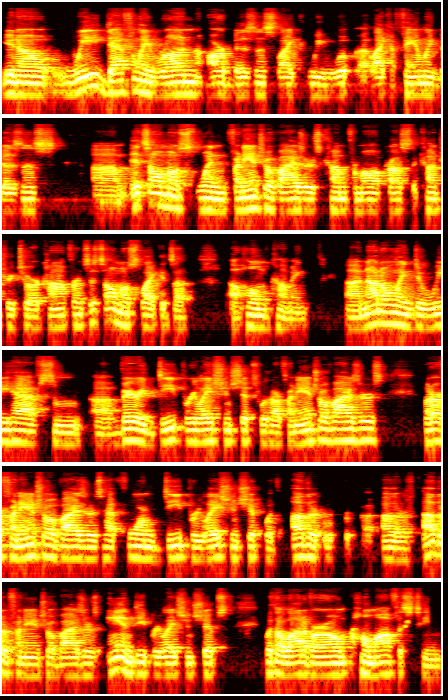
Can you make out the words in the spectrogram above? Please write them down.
you know, we definitely run our business like we would like a family business. Um, it's almost when financial advisors come from all across the country to our conference, it's almost like it's a, a homecoming. Uh, not only do we have some uh, very deep relationships with our financial advisors, but our financial advisors have formed deep relationship with other other other financial advisors and deep relationships with a lot of our own home office team.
